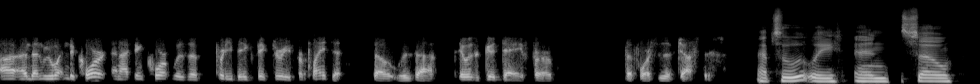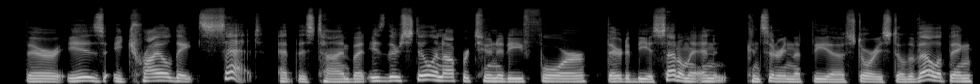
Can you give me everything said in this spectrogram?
Uh, and then we went into court, and I think court was a pretty big victory for plaintiffs. So it was a uh, it was a good day for the forces of justice. Absolutely, and so there is a trial date set at this time, but is there still an opportunity for there to be a settlement? And considering that the uh, story is still developing,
